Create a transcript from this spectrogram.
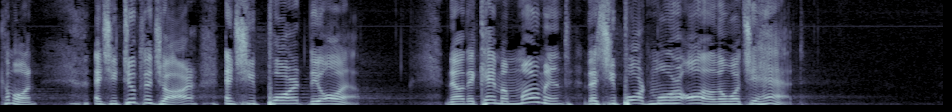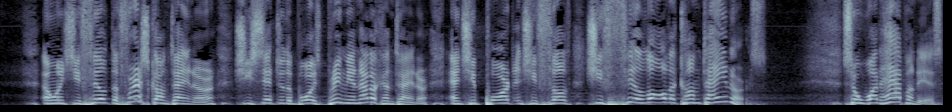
Come on. And she took the jar and she poured the oil. Now, there came a moment that she poured more oil than what she had. And when she filled the first container, she said to the boys, Bring me another container. And she poured and she filled, she filled all the containers. So what happened is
